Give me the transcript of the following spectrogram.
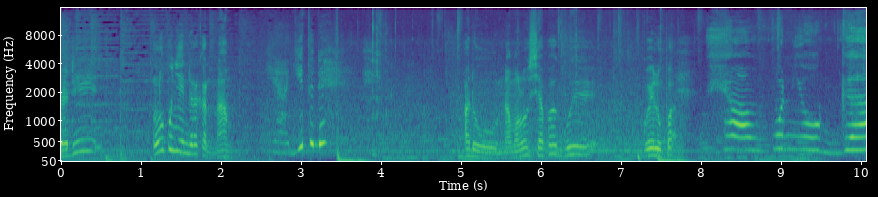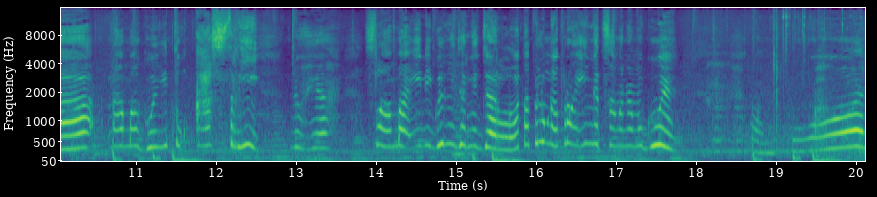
Jadi, lo punya indera keenam? Ya gitu deh. Aduh, nama lo siapa? Gue gue lupa. Ya ampun Yoga, nama gue itu Asri. Duh ya, selama ini gue ngejar-ngejar lo, tapi lo gak pernah inget sama nama gue. Ampun.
